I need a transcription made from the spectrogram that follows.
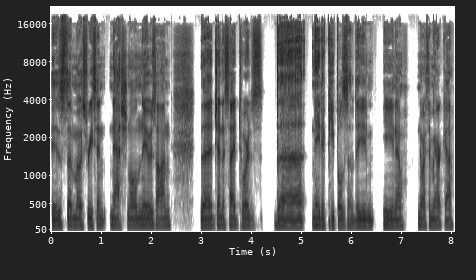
is the most recent national news on the genocide towards the native peoples of the you know North America.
